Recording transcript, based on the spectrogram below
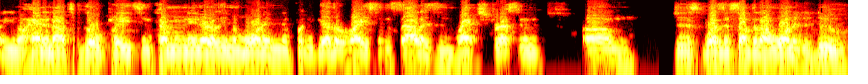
Uh, you know, handing out to go plates and coming in early in the morning and putting together rice and salads and ranch dressing. Um, just wasn't something I wanted to do.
